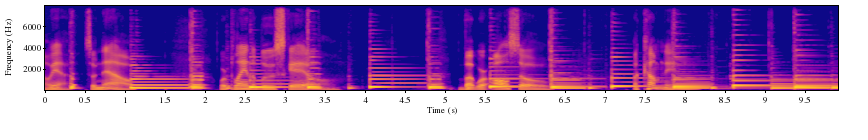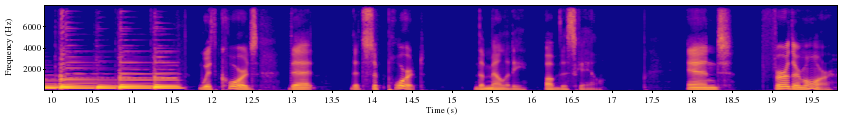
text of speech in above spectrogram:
Oh, yeah. So now we're playing the blues scale but we're also accompanying with chords that that support the melody of the scale. And furthermore,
